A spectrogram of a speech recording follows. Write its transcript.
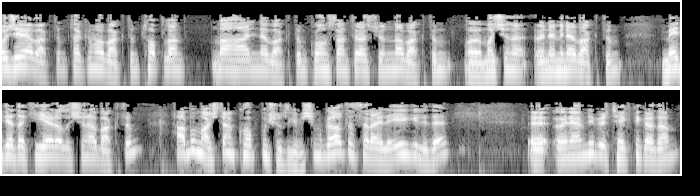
hocaya baktım, takıma baktım, toplanma haline baktım, konsantrasyonuna baktım, e, maçına önemine baktım, medyadaki yer alışına baktım. Ha bu maçtan kopmuşuz gibi. Şimdi Galatasaray'la ilgili de e, önemli bir teknik adam,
